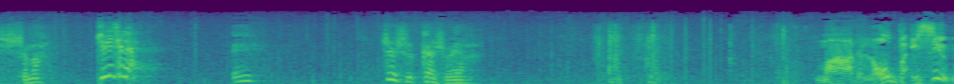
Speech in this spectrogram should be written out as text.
什么？举起来！哎，这是干什么呀？妈的，老百姓！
